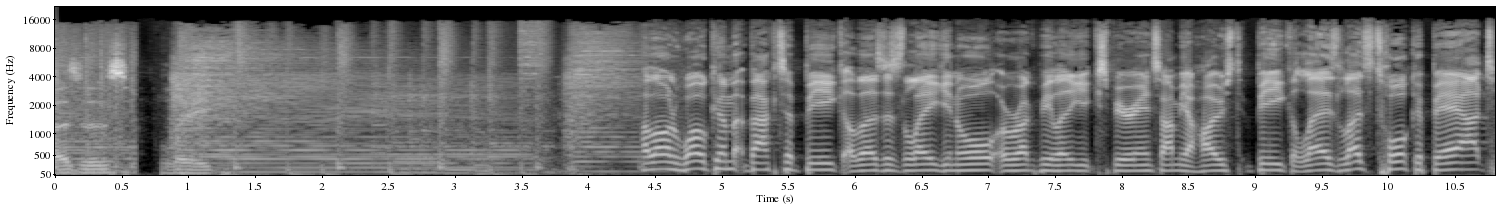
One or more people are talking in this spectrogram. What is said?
League. Hello and welcome back to Big Les's League and all rugby league experience. I'm your host, Big Les. Let's talk about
